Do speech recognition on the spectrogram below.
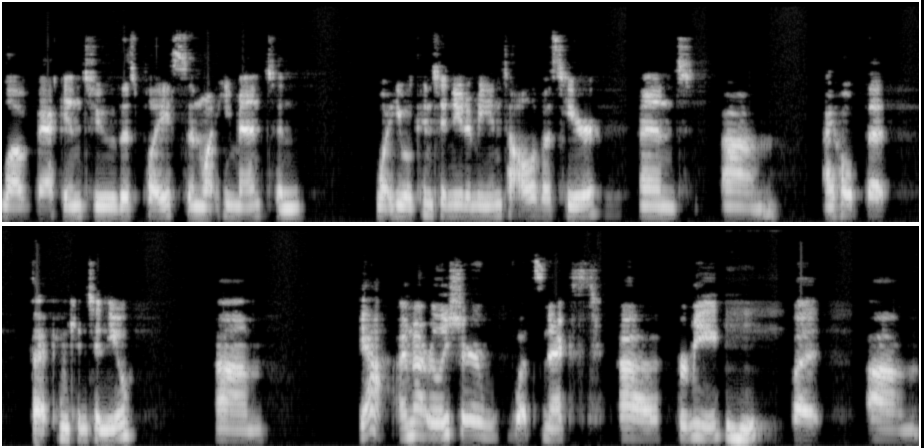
love back into this place and what he meant and what he will continue to mean to all of us here. And um, I hope that that can continue. Um, yeah, I'm not really sure what's next uh, for me, mm-hmm. but um,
